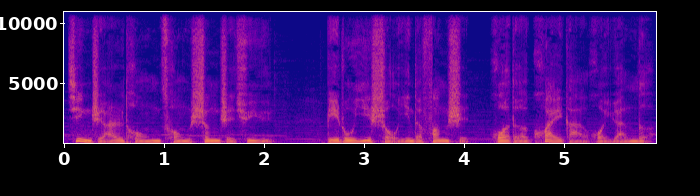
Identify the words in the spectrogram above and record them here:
禁止儿童从生殖区域，比如以手淫的方式获得快感或元乐。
